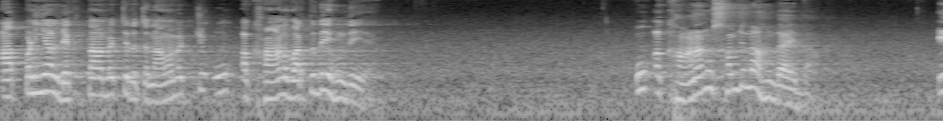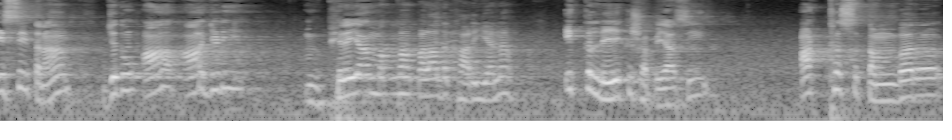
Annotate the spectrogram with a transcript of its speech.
ਆਪਣੀਆਂ ਲਿਖਤਾਂ ਵਿੱਚ, ਰਚਨਾਵਾਂ ਵਿੱਚ ਉਹ ਅਖਾਣ ਵਰਤਦੇ ਹੁੰਦੇ ਆ। ਉਹ ਅਖਾਣਾਂ ਨੂੰ ਸਮਝਣਾ ਹੁੰਦਾ ਇਦਾਂ ਇਸੇ ਤਰ੍ਹਾਂ ਜਦੋਂ ਆ ਆ ਜਿਹੜੀ ਫਿਰਿਆ ਮੱਕਾ ਕਲਾ ਦਿਖਾਰੀ ਹੈ ਨਾ, ਇੱਕ ਲੇਖ ਛਪਿਆ ਸੀ 8 ਸਤੰਬਰ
